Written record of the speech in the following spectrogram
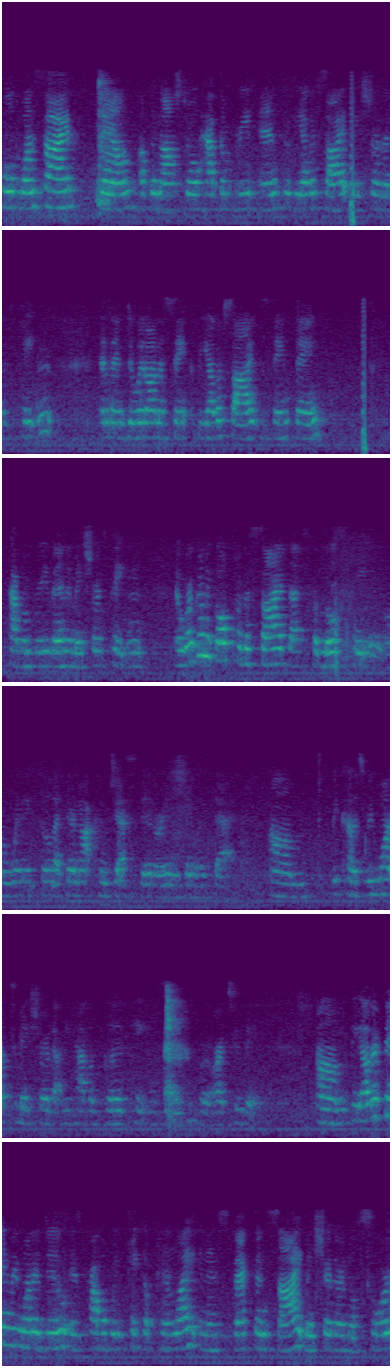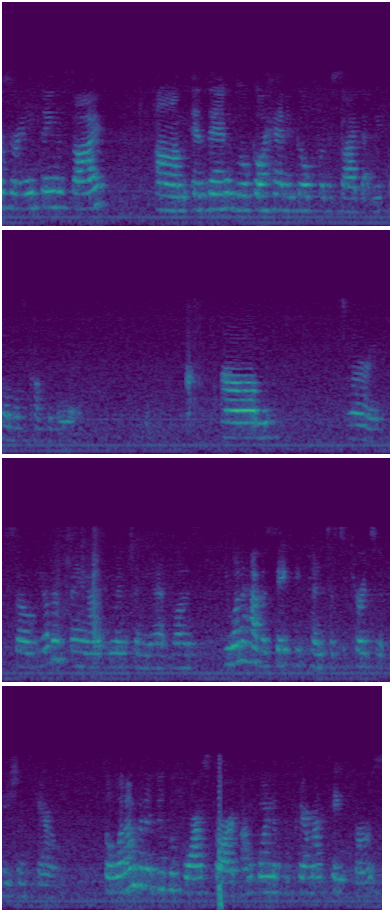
hold one side down of the nostril, have them breathe in through the other side, make sure that it's patent, and then do it on the, same, the other side, the same thing. Have them breathe in and make sure it's patent. And we're going to go for the side that's the most patent or where they feel like they're not congested or anything like that. Um, because we want to make sure that we have a good patency for our tubing. Um, the other thing we want to do is probably take a pen light and inspect inside, make sure there are no sores or anything inside. Um, and then we'll go ahead and go for the side that we feel most comfortable with. Um, all right, so the other thing I didn't mention yet was you want to have a safety pin to secure it to the patient's gown. So what I'm going to do before I start, I'm going to prepare my tape first.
